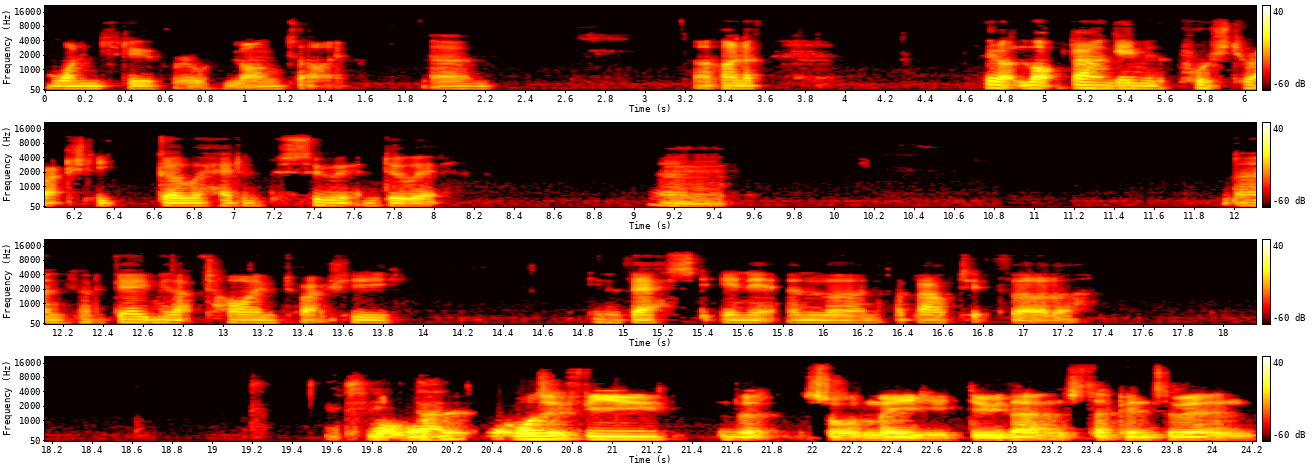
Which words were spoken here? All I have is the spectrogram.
wanting to do for a long time. Um, I kind of feel like lockdown gave me the push to actually go ahead and pursue it and do it. Um, Mm. And kind of gave me that time to actually invest in it and learn about it further. What was it? What was it for you that sort of made you do that and step into it and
